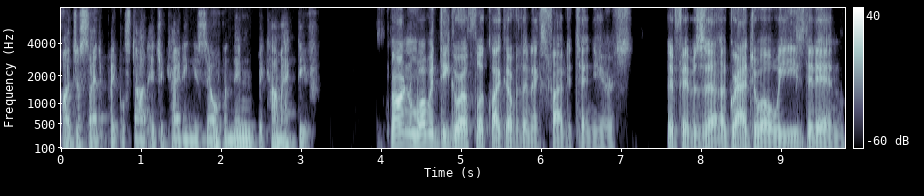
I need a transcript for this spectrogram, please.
I just say to people, start educating yourself and then become active. Martin, what would degrowth look like over the next five to 10 years? If it was a, gradual, we eased it in,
